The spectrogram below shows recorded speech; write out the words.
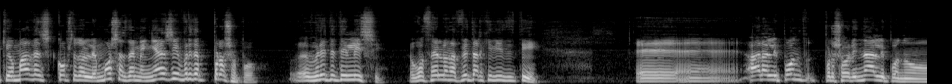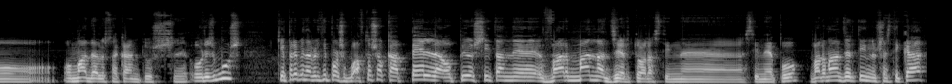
και οι ομάδες κόψτε το λαιμό σας, δεν με νοιάζει, βρείτε πρόσωπο. Ε, βρείτε τη λύση. Εγώ θέλω να βρείτε αρχιδιαιτητή. Ε, άρα λοιπόν προσωρινά λοιπόν ο, ο Μάνταλος θα κάνει τους ε, ορισμούς και πρέπει να βρεθεί πρόσωπο. Αυτός ο Καπέλα ο οποίος ήταν ε, VAR manager τώρα στην, ε, στην ΕΠΟ. VAR manager τι είναι ουσιαστικά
